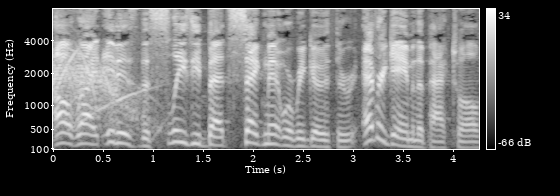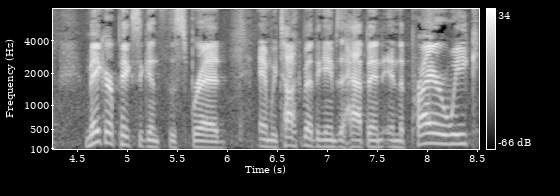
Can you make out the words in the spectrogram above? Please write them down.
All right, it is the Sleazy Bet segment where we go through every game in the Pac 12, make our picks against the spread, and we talk about the games that happened in the prior week.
